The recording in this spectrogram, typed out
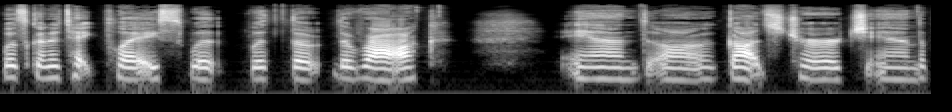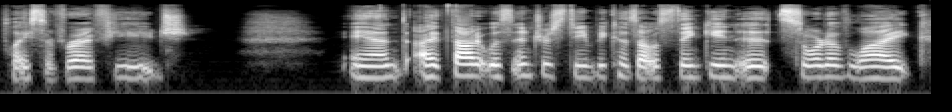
what's going to take place with, with the, the rock and uh, God's church and the place of refuge. And I thought it was interesting because I was thinking it's sort of like,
